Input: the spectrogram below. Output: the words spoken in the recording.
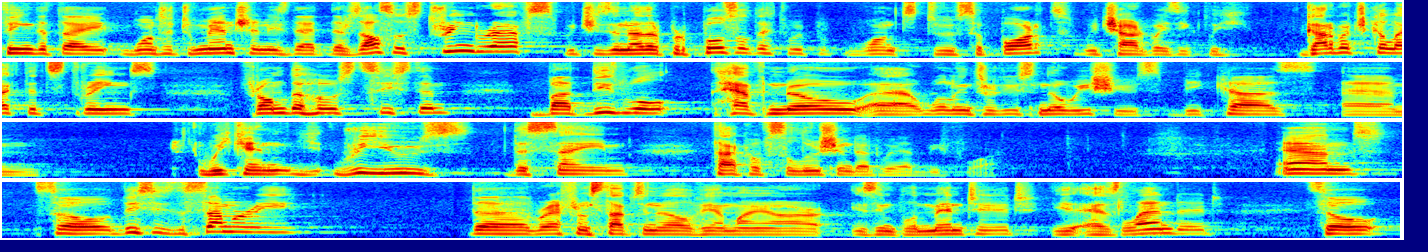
thing that I wanted to mention is that there's also stringrefs, which is another proposal that we want to support, which are basically garbage collected strings from the host system. But these will have no, uh, will introduce no issues because um, we can reuse the same type of solution that we had before. And so this is the summary. The reference types in LLVMIR is implemented, it has landed. So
